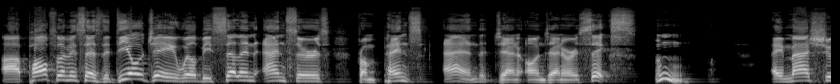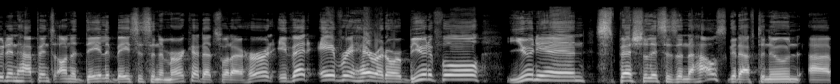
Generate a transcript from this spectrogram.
Uh, Paul Fleming says the DOJ will be selling answers from Pence and Jan- on January 6th. Mm. A mass shooting happens on a daily basis in America. That's what I heard. Yvette Avery Herod, our beautiful union specialist, is in the house. Good afternoon, uh,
